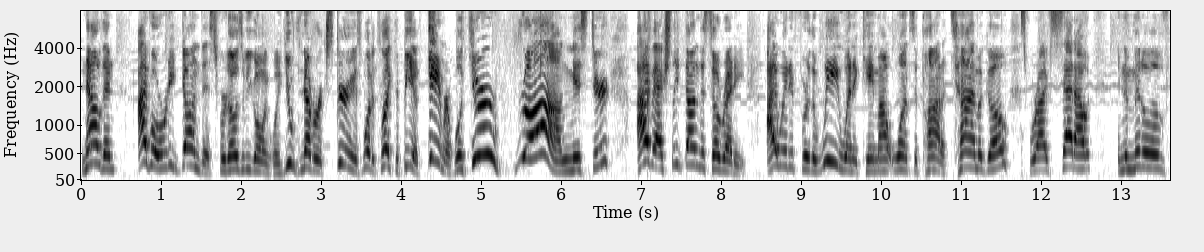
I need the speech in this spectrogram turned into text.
Now then, I've already done this. For those of you going, well, you've never experienced what it's like to be a gamer. Well, you're wrong, mister. I've actually done this already. I waited for the Wii when it came out once upon a time ago, That's where I've sat out in the middle of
